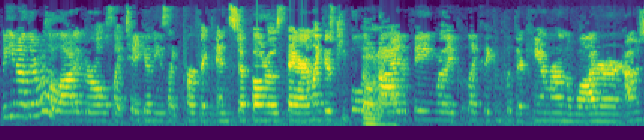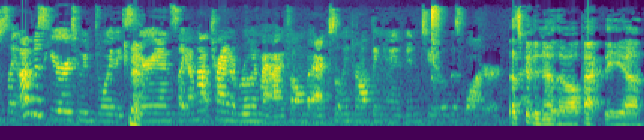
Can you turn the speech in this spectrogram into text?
But you know, there was a lot of girls like taking these like perfect Insta photos there, and like there's people that Oh, no. buy the thing where they put, like they can put their camera on the water, and I was just like, I'm just here to enjoy the experience. Like I'm not trying to ruin my iPhone by accidentally dropping it into this water. That's good to know, though. I'll pack the uh,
